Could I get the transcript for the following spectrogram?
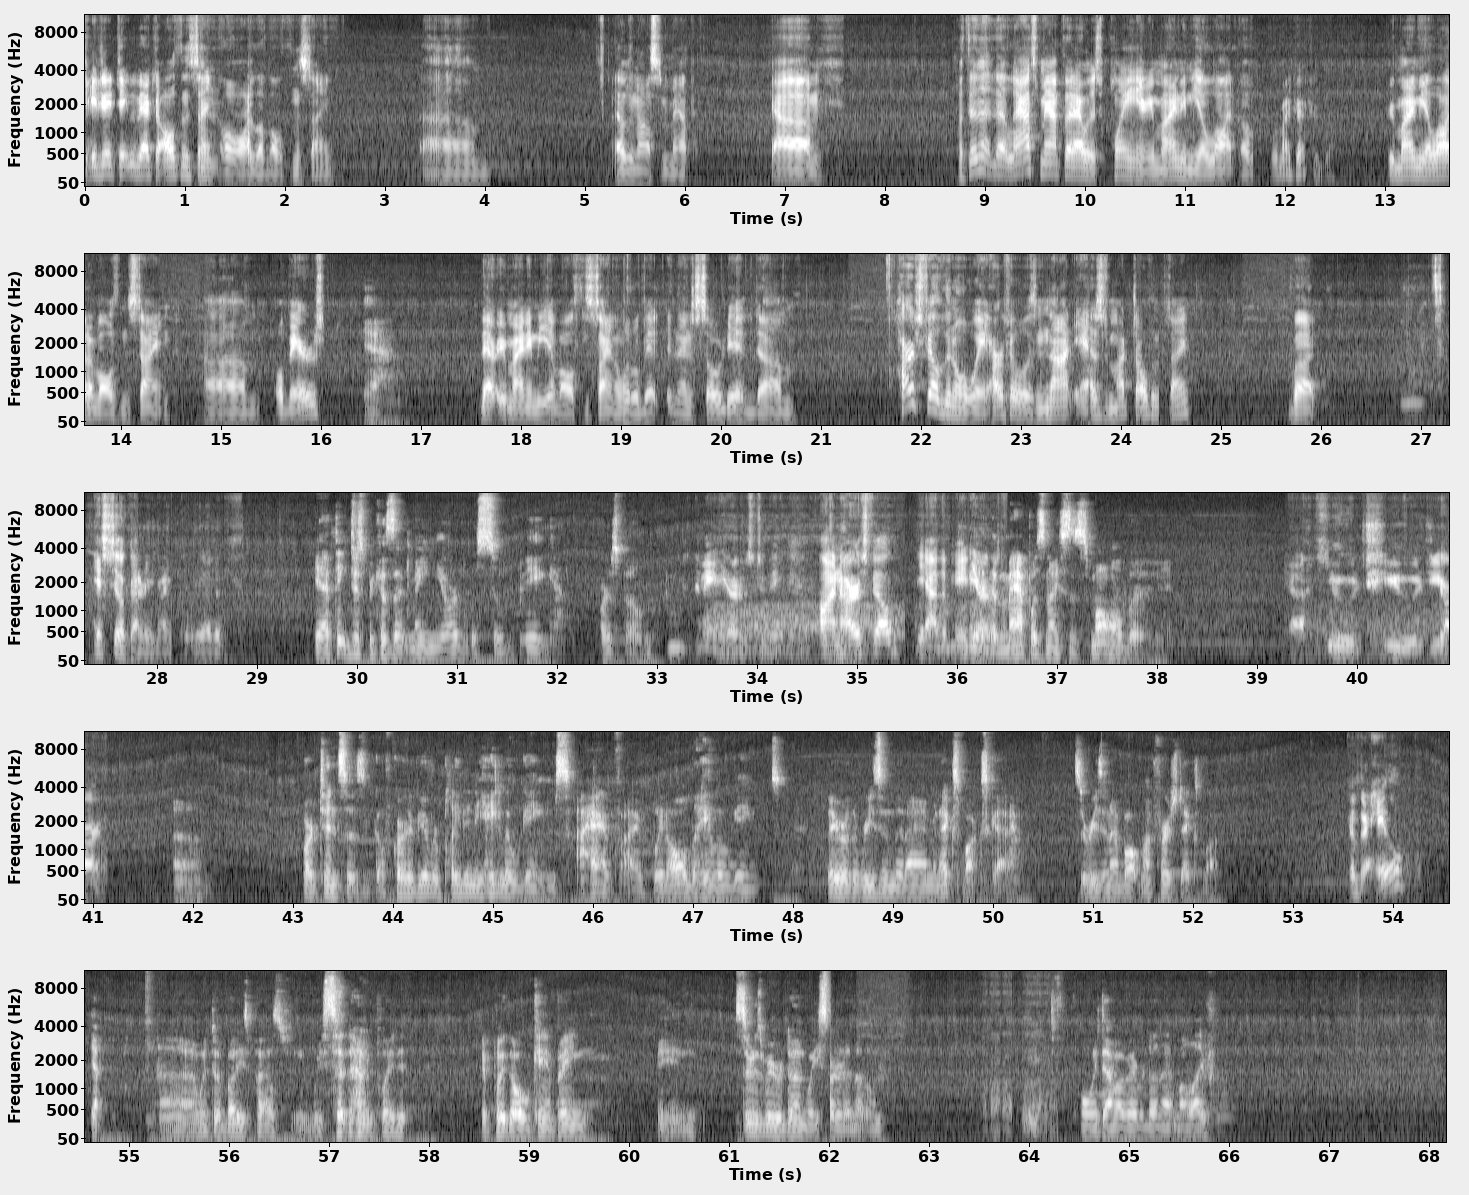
KJ, take me back to Altenstein. Oh, I love Altenstein. Um, that was an awesome map. Um, but then that, that last map that I was playing reminded me a lot of where my tractor go. Reminded me a lot of Altenstein. Um, Aubers. yeah, That reminded me of Altenstein a little bit, and then so did um, Harsfeld in a way. Harsfeld was not as much Altenstein, but it still kind of reminded me a little bit of it. yeah. I think just because that main yard was so big, Harsfeld. The main yard was too big. On Harsfeld, yeah, the main Yeah, yard, the is, map was nice and small, but yeah, huge, huge yard. uh, 10 says, Golf Cart, have you ever played any Halo games? I have. I've played all the Halo games. They are the reason that I am an Xbox guy. It's the reason I bought my first Xbox. Because of Halo? Uh, I went to a buddy's house. We sat down and played it. We played the whole campaign, and as soon as we were done, we started another one. Only time I've ever done that in my life.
